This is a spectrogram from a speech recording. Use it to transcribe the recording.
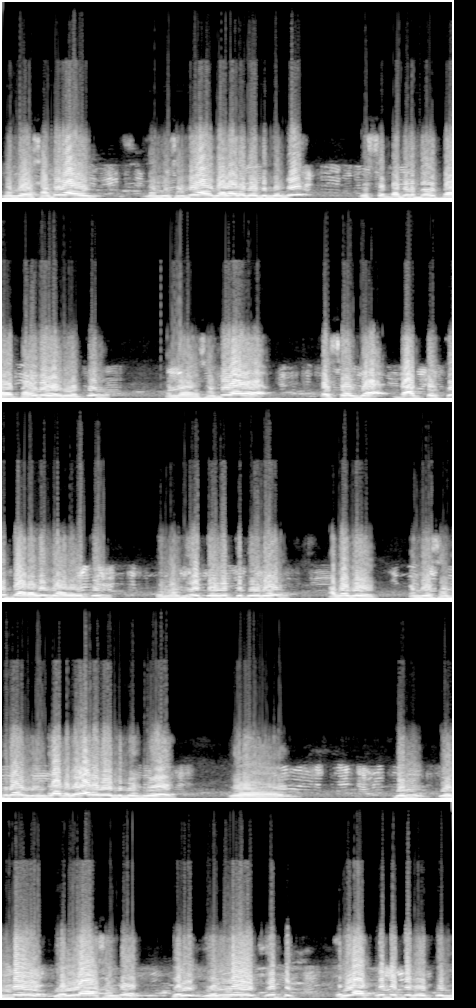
நம்ம சமுதாயம் நம்ம சமுதாயம் வளர வேண்டும் என்று மிஸ்டர் டபிள்யூ பி பழனி அவர்களுக்கும் நம்ம சமுதாயத்தை சேர்ந்த டாக்டர் கூப்பா ரவீந்திர அவர்களுக்கும் நன்றியை தெரிவித்துக் கொள்கிறேன் அவர்கள் நம்ம சமுதாயம் நன்றாக வளர வேண்டும் என்று அஹ், எல்லா சங்க எல்லா கூட்டு எல்லா கூட்டத்தினருக்கும்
